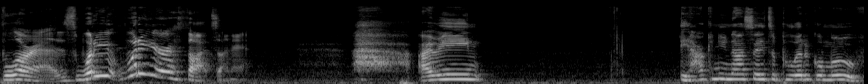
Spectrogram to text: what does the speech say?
Flores. What are your What are your thoughts on it? I mean, how can you not say it's a political move?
